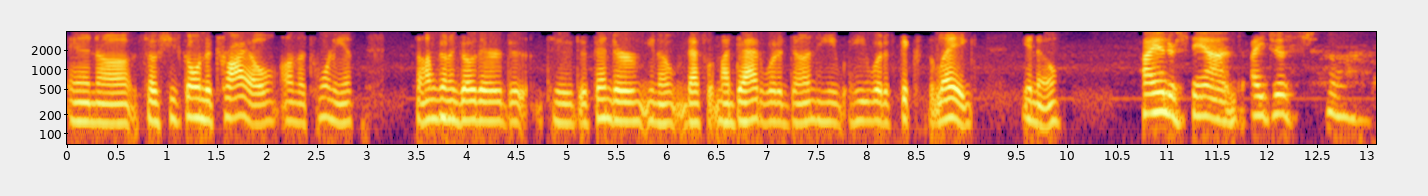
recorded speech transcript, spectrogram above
And uh so she's going to trial on the twentieth. So I'm going to go there to to defend her. You know, that's what my dad would have done. He he would have fixed the leg. You know, I understand. I just,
